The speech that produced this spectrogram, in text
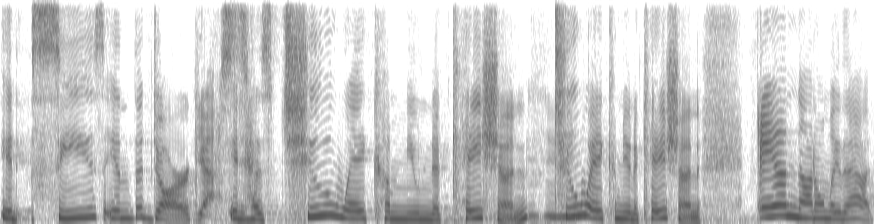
It sees in the dark. Yes. It has two-way communication, Mm-hmm. two-way communication. And not only that,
